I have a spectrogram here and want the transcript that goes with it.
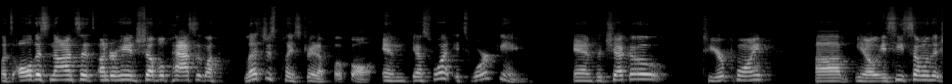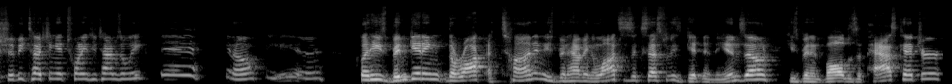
Let's all this nonsense, underhand shovel passes. Let's just play straight up football. And guess what? It's working. And Pacheco, to your point, uh, you know, is he someone that should be touching it 22 times a week? Eh, you know, yeah. But he's been getting the rock a ton and he's been having lots of success with. He's getting in the end zone. He's been involved as a pass catcher.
